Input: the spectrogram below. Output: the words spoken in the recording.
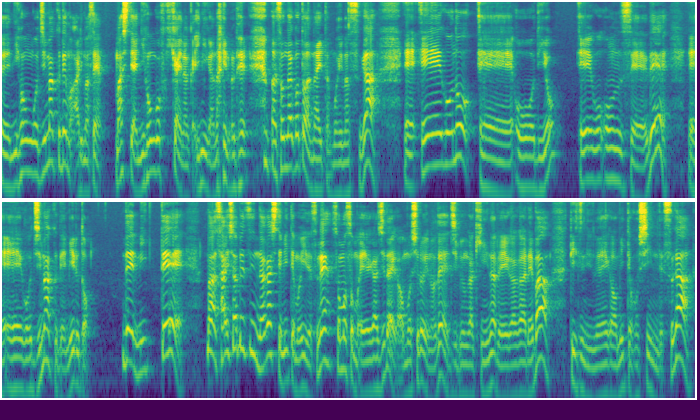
えー、日本語字幕でもありません。ましてや日本語吹き替えなんか意味がないので まあそんなことはないと思いますが、えー、英語の、えー、オーディオ英語音声で、え英語字幕で見るとで見てまあ最初は別に流してみてもいいですね。そもそも映画自体が面白いので自分が気になる映画があればディズニーの映画を見てほしいんですが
